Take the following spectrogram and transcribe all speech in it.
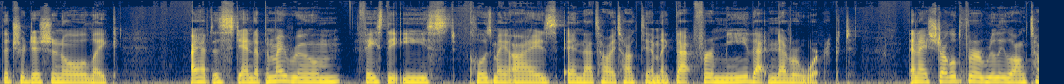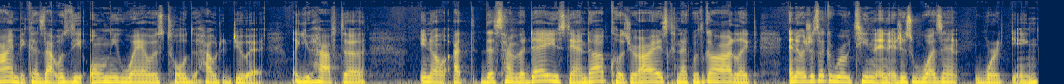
the traditional like I have to stand up in my room, face the east, close my eyes, and that's how I talk to him. Like that for me, that never worked. And I struggled for a really long time because that was the only way I was told how to do it. Like you have to, you know, at this time of the day, you stand up, close your eyes, connect with God, like and it was just like a routine and it just wasn't working.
